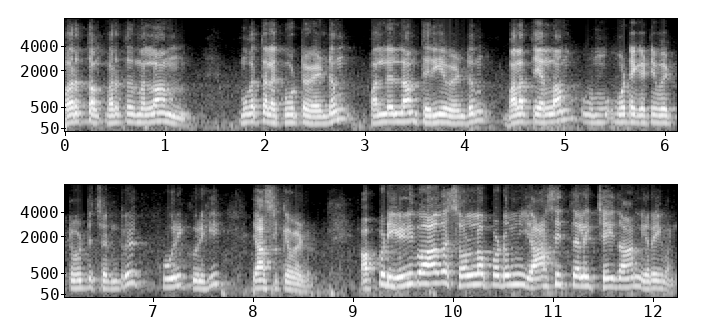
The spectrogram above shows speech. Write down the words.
வருத்தம் வருத்தமெல்லாம் முகத்தில் கூட்ட வேண்டும் பல்லெல்லாம் தெரிய வேண்டும் பலத்தை எல்லாம் மூட்டை கட்டி விட்டு விட்டு சென்று கூறி குறுகி யாசிக்க வேண்டும். அப்படி இழிவாக சொல்லப்படும் யாசித்தலை செய்தான் இறைவன்.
